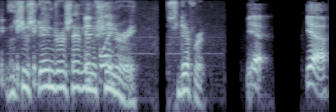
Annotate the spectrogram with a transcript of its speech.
It's just dangerous heavy It's like- machinery. it's different. yeah, yeah.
